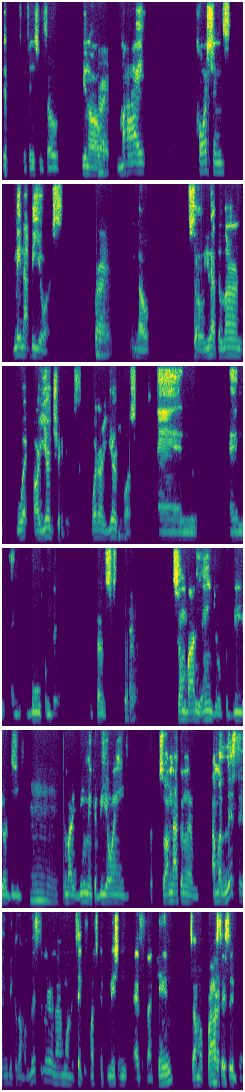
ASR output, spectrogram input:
different expectations. So, you know, Right, my cautions may not be yours. right, You know, so you have to learn what are your triggers, what are your Mhm. cautions, and and and move from there. Because right. Somebody angel could be your demon. Mm, Somebody demon could be your angel. So I'm not gonna. I'm gonna listen because I'm a listener and I want to take as much information as I can. So I'm gonna process it. But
